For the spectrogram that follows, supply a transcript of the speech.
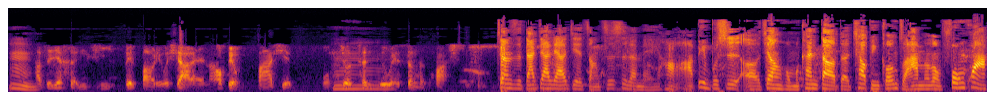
嗯，它这些痕迹被保留下来，然后被我们发现。我们就称之为生痕化石。这样子大家了解长知识了没？哈啊，并不是呃，像我们看到的俏平公主他们那种风化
